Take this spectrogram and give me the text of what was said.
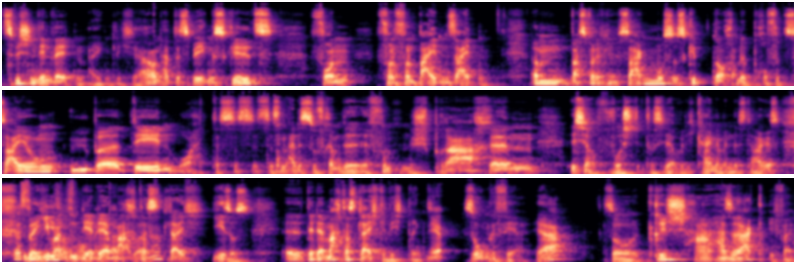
zwischen den Welten eigentlich, ja, und hat deswegen Skills von, von, von beiden Seiten. Ähm, was man noch sagen muss, es gibt noch eine Prophezeiung über den, boah, das ist, das sind alles so fremde, erfundene Sprachen, ist ja auch wurscht, interessiert ja wirklich keinen am Ende des Tages, Das über jemanden, der, der Macht aber, das ne? gleich, Jesus, äh, der, der Macht das Gleichgewicht bringt. Ja. So ungefähr, ja. So, Grish Ha- Haserak, ich weiß,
